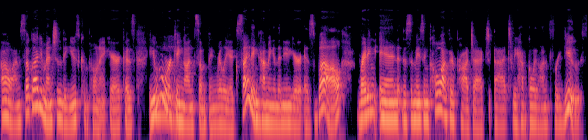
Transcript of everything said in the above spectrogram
Oh, I'm so glad you mentioned the youth component here because you were mm. working on something really exciting coming in the new year as well, writing in this amazing co author project that we have going on for youth.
